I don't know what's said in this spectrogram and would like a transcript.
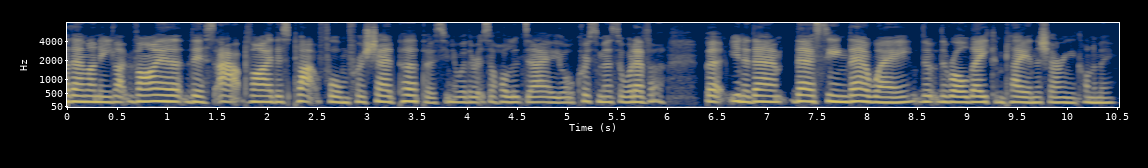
their money like via this app, via this platform for a shared purpose, you know, whether it's a holiday or Christmas or whatever. But, you know, they're they're seeing their way, the, the role they can play in the sharing economy.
